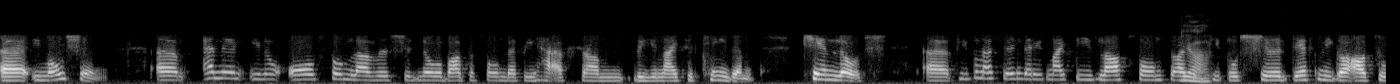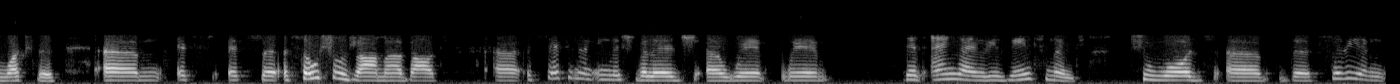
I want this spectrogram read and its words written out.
uh, emotion. Um, and then, you know, all film lovers should know about the film that we have from the United Kingdom, Ken Loach. Uh, people are saying that it might be his last film, so I yeah. think people should definitely go out to watch this. Um, it's it's a, a, social drama about uh, set in an English village uh, where where there's anger and resentment towards uh, the Syrian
